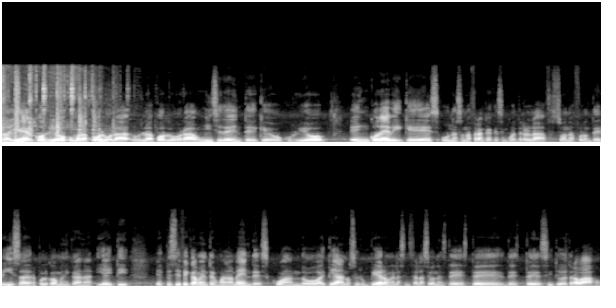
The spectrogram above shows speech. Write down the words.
Bueno, ayer corrió como la pólvora, la pólvora un incidente que ocurrió en Codevi, que es una zona franca que se encuentra en la zona fronteriza de República Dominicana y Haití, específicamente en Juana Méndez, cuando haitianos irrumpieron en las instalaciones de este, de este sitio de trabajo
